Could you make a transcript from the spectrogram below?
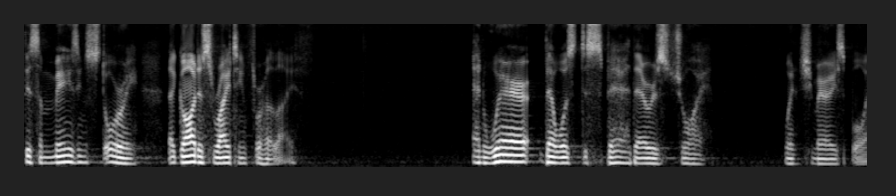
this amazing story that God is writing for her life. And where there was despair, there is joy when she marries Boaz.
